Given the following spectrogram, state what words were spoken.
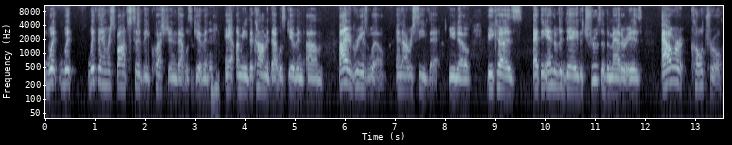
with with within response to the question that was given, mm-hmm. and I mean the comment that was given, um, I agree as well, and I received that, you know, because at the end of the day, the truth of the matter is our cultural,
